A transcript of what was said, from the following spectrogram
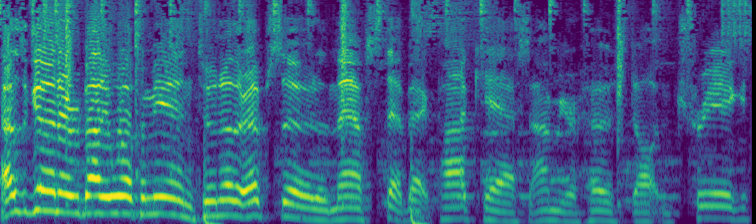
How's it going, everybody? Welcome in to another episode of the Mavs Step Back Podcast. I'm your host, Dalton Trigg.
